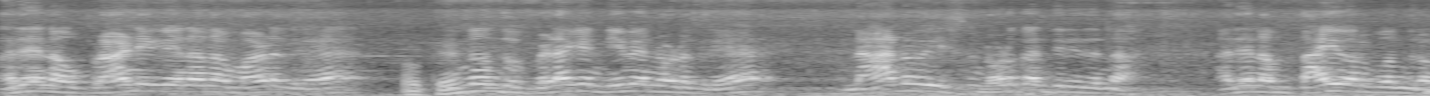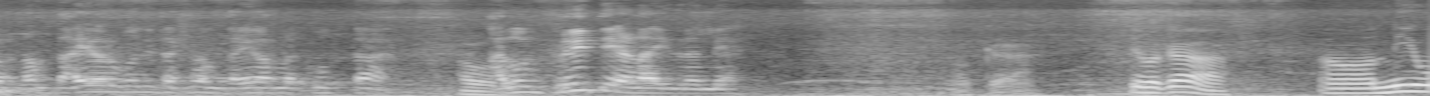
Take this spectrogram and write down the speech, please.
ಅದೇ ನಾವು ಪ್ರಾಣಿಗೆ ಏನಾರ ಮಾಡಿದ್ರೆ ಓಕೆ ಇನ್ನೊಂದು ಬೆಳಗ್ಗೆ ನೀವೇ ನೋಡಿದ್ರೆ ನಾನು ಇಷ್ಟು ನೋಡ್ಕೊಂತೀನಿ ಇದನ್ನ. ಅದೇ ನಮ್ಮ ತಾಯಿಯವ್ರು ಬಂದ್ರು. ನಮ್ಮ ತಾಯಿಯವ್ರು ಬಂದಿದ ತಕ್ಷಣ ನಮ್ಮ ತಾಯಿಯವ್ರನ್ನ ಕೂಗ್ತಾ ಅದೊಂದು ಪ್ರೀತಿ ಅಣ್ಣ ಇದರಲ್ಲಿ. ಓಕೆ ಇವಾಗ ಆ, ನೀವು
